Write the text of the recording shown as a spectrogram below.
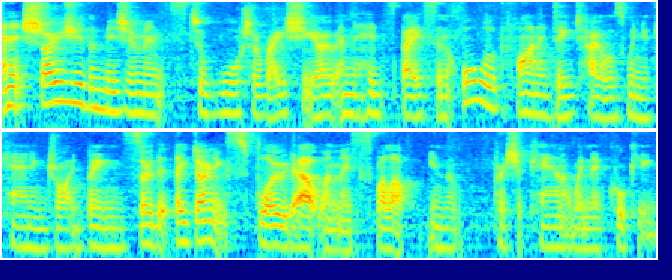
and it shows you the measurements to water ratio and the headspace and all of the finer details when you're canning dried beans so that they don't explode out when they swell up in the pressure canner when they're cooking.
